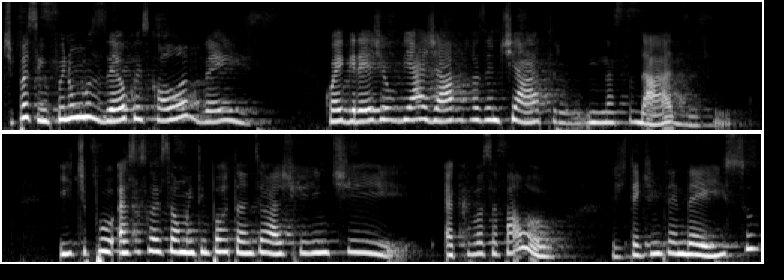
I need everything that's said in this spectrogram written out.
Tipo assim, fui num museu com a escola uma vez. Com a igreja eu viajava fazendo teatro nas cidades, assim. E, tipo, essas coisas são muito importantes. Eu acho que a gente. É o que você falou. A gente tem que entender isso.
